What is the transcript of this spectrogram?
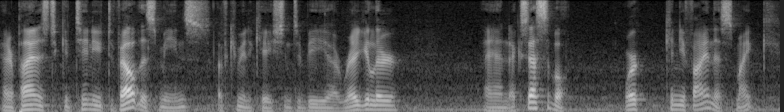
and our plan is to continue to develop this means of communication to be uh, regular and accessible. Where can you find this, Mike?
